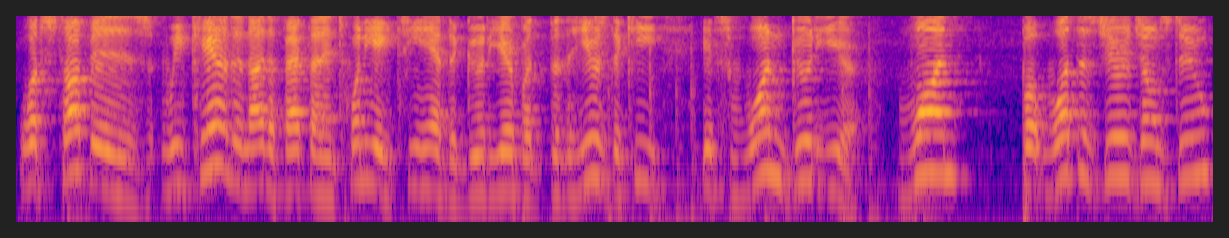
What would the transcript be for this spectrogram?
What's tough is we can't deny the fact that in 2018 he had the good year, but but here's the key: it's one good year, one. But what does Jerry Jones do?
